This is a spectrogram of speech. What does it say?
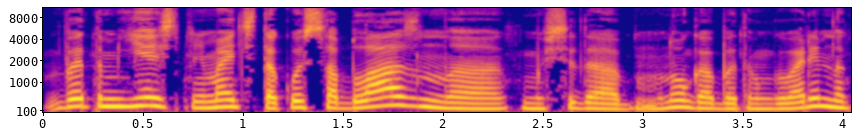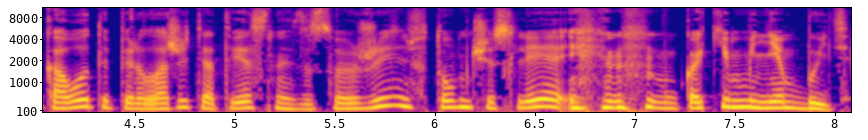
В этом есть, понимаете, такой соблазн, э, мы всегда много об этом говорим, на кого-то переложить ответственность за свою жизнь, в том числе, ну, каким мне быть.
